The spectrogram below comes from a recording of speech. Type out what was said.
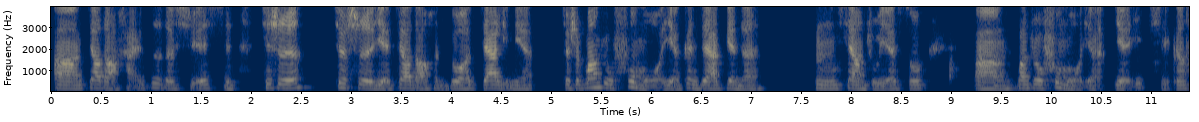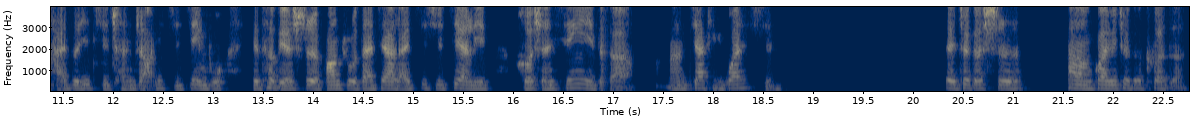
啊教导孩子的学习，其实就是也教导很多家里面，就是帮助父母也更加变得嗯像主耶稣。嗯，帮助父母也也一起跟孩子一起成长，一起进步，也特别是帮助大家来继续建立合神心意的嗯家庭关系。对，这个是嗯关于这个课的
